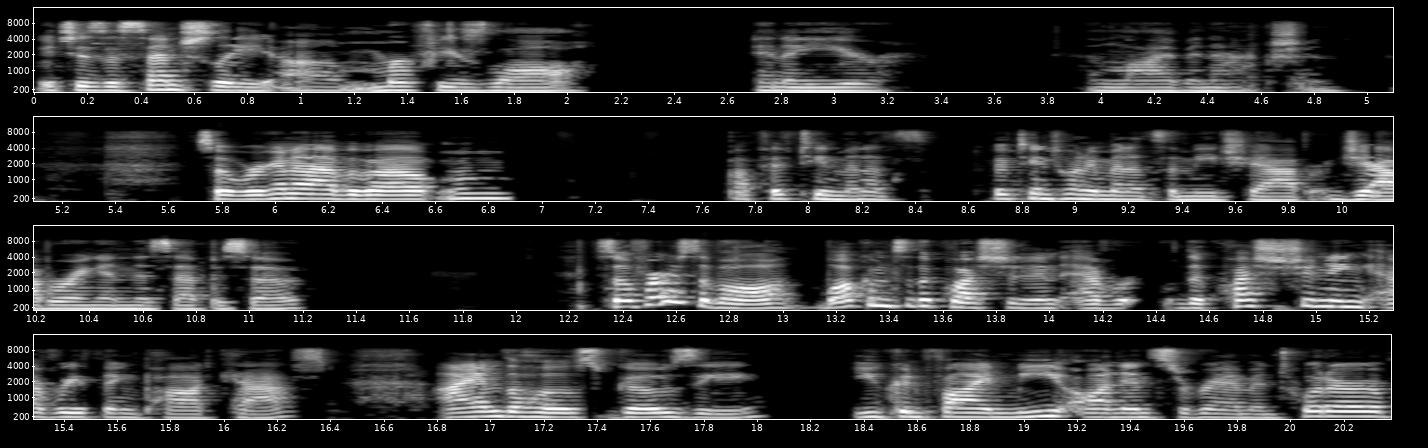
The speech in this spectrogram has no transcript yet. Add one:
which is essentially um, Murphy's Law in a year and live in action. So we're going to have about, mm, about 15 minutes, 15, 20 minutes of me jabber, jabbering in this episode. So first of all, welcome to the questioning ever the questioning everything podcast. I am the host Go Zee. You can find me on Instagram and Twitter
